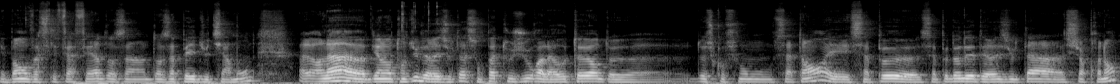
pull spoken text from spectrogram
Et eh ben on va se les faire faire dans un, dans un pays du tiers monde. Alors là, bien entendu, les résultats sont pas toujours à la hauteur de de ce qu'on s'attend et ça peut, donner des résultats surprenants.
